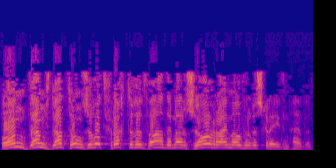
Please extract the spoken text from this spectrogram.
Ondanks dat onze godvruchtige vader naar zo ruim over geschreven hebben.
